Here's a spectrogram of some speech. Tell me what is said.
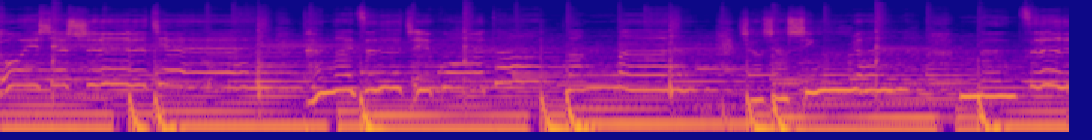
多一些时间，疼爱自己过得浪漫，敲响。心愿能自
